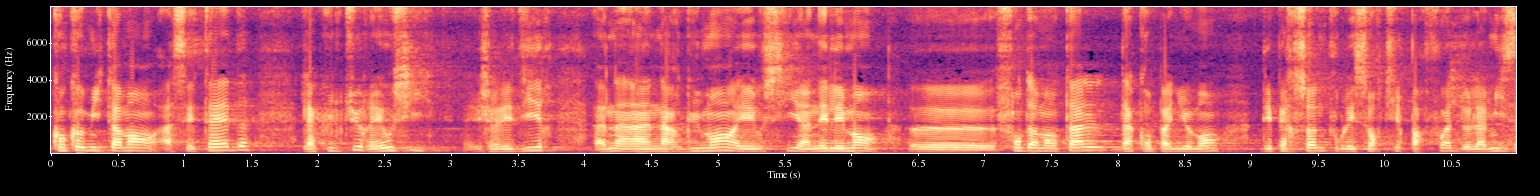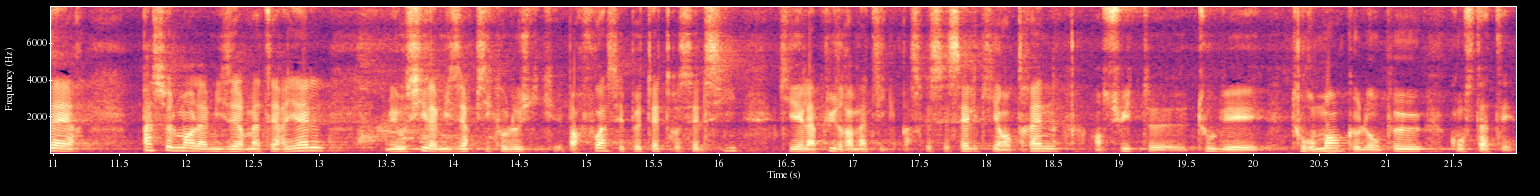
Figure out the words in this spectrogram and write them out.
concomitamment à cette aide, la culture est aussi, j'allais dire, un, argument et aussi un élément euh, fondamental d'accompagnement des personnes pour les sortir parfois de la misère pas seulement la misère matérielle, mais aussi la misère psychologique. Parfois, c'est peut-être celle-ci qui est la plus dramatique, parce que c'est celle qui entraîne ensuite euh, tous les tourments que l'on peut constater.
